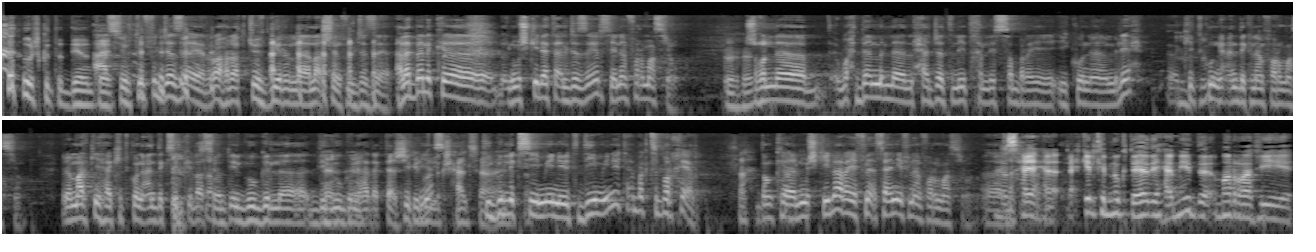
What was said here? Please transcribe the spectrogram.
واش كنت دير انت؟ surtout في الجزائر. روح روح تشوف دير la chaîne في الجزائر. على بالك آه، المشكلة تاع الجزائر c'est l'information شغل آه، وحدة من الحاجات اللي تخلي الصبر يكون مليح كي تكون عندك l'information marquée كي تكون عندك circulation دير جوجل دير جوجل هذاك تاع GPS. كيقول لك 6 minutes 10 minutes عباك تصبر خير. صح. donc المشكلة راهي ثاني في l'information آه، صحيح. نحكي لك النكتة هذه حميد مرة في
